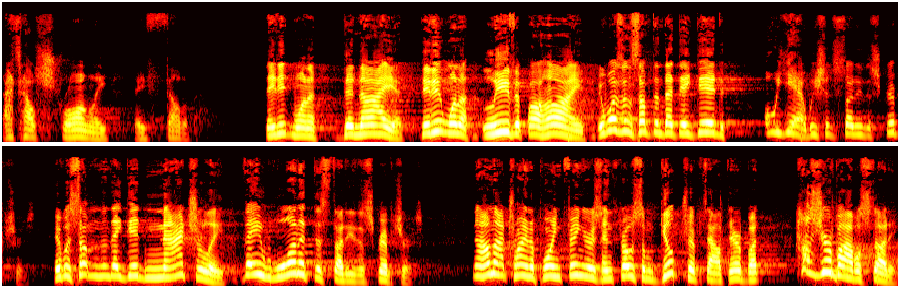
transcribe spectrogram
That's how strongly they felt about it. They didn't want to deny it. They didn't want to leave it behind. It wasn't something that they did, oh yeah, we should study the scriptures. It was something that they did naturally. They wanted to study the scriptures. Now, I'm not trying to point fingers and throw some guilt trips out there, but how's your Bible study?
